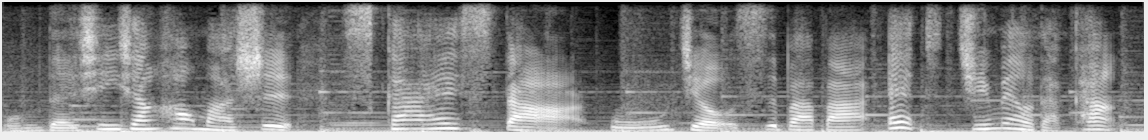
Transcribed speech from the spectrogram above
我们的信箱号码是 skystar 五九四八八 at gmail.com。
